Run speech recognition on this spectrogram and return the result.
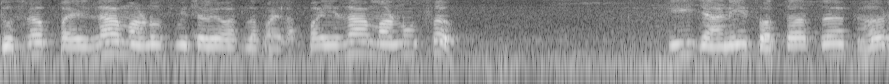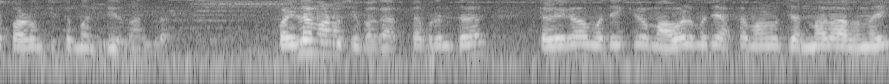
दुसरं पहिला माणूस मी तळेवातला पाहिला. पहिला माणूस की ज्याने स्वतःचं घर पाडून तिथं मंदिर बांधलं. पहिला माणूस आहे बघा आतापर्यंत तळेगावमध्ये किंवा मावळमध्ये असा माणूस जन्माला आला नाही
